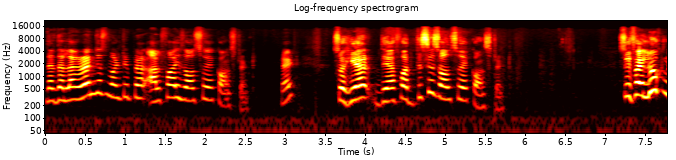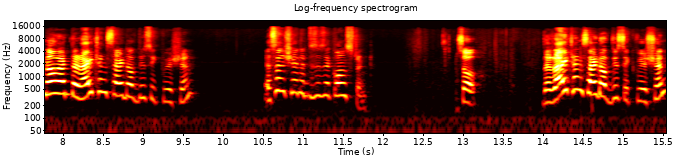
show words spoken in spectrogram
that the Lagrange's multiplier alpha is also a constant right. So, here therefore, this is also a constant. So, if I look now at the right hand side of this equation essentially this is a constant. So, the right hand side of this equation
